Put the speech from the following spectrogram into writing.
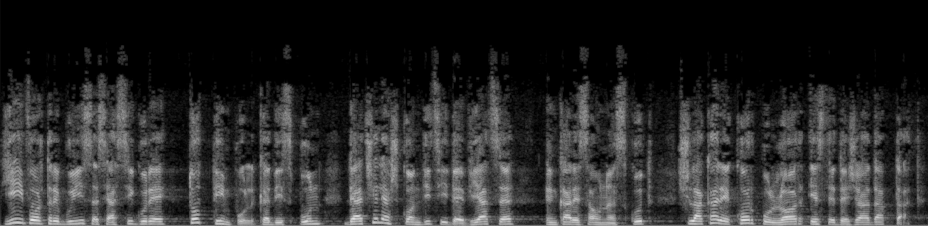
ei vor trebui să se asigure tot timpul că dispun de aceleași condiții de viață în care s-au născut și la care corpul lor este deja adaptat.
